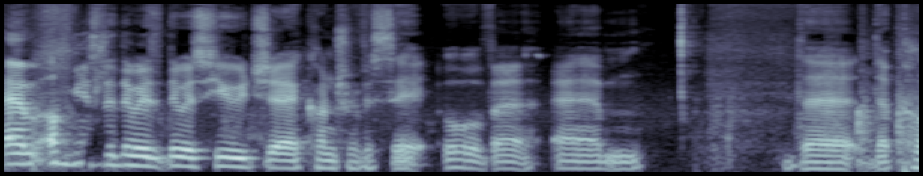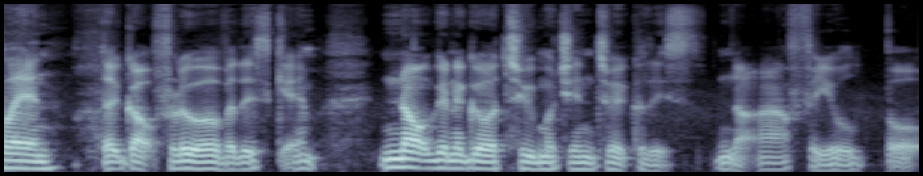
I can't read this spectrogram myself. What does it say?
um, obviously, there was there was huge uh, controversy over um, the the plane that got flew over this game. Not going to go too much into it because it's not our field, but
